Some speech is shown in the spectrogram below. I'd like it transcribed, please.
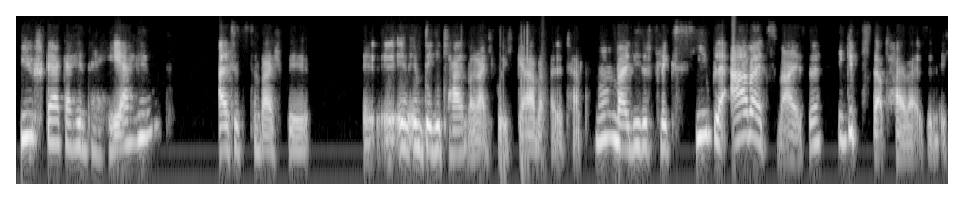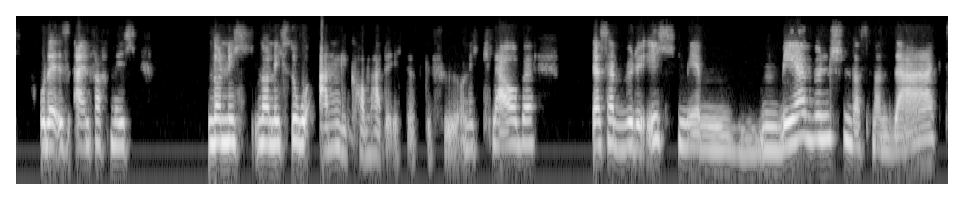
viel stärker hinterherhinkt, als jetzt zum Beispiel in, im digitalen Bereich, wo ich gearbeitet habe. Ne? Weil diese flexible Arbeitsweise, die gibt es da teilweise nicht. Oder ist einfach nicht noch nicht, noch nicht so angekommen, hatte ich das Gefühl. Und ich glaube, Deshalb würde ich mir mehr wünschen, dass man sagt,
